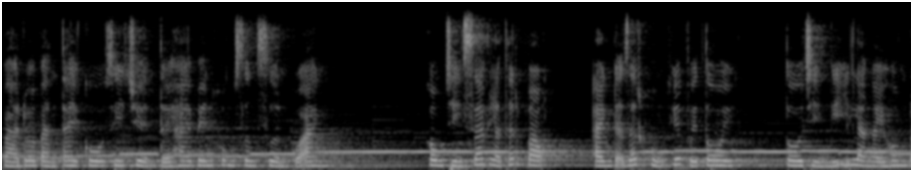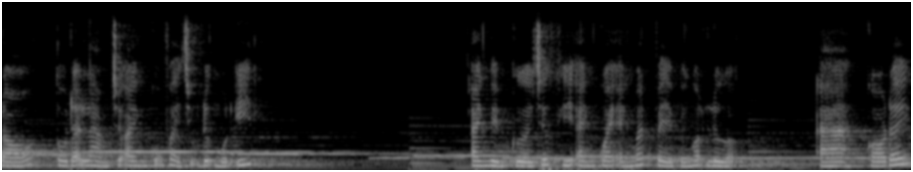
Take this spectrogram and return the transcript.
và đôi bàn tay cô di chuyển tới hai bên khung xương sườn của anh. Không chính xác là thất vọng, anh đã rất khủng khiếp với tôi. Tôi chỉ nghĩ là ngày hôm đó tôi đã làm cho anh cũng phải chịu đựng một ít. Anh mỉm cười trước khi anh quay ánh mắt về với ngọn lửa. À, có đấy.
